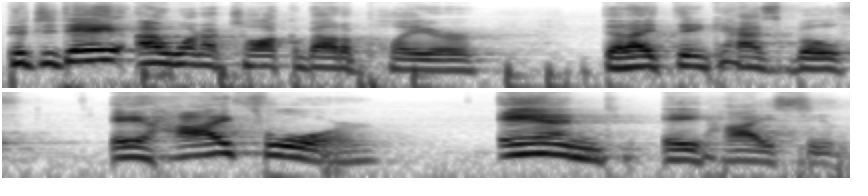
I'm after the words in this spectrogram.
But today I want to talk about a player that I think has both a high floor and a high ceiling.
